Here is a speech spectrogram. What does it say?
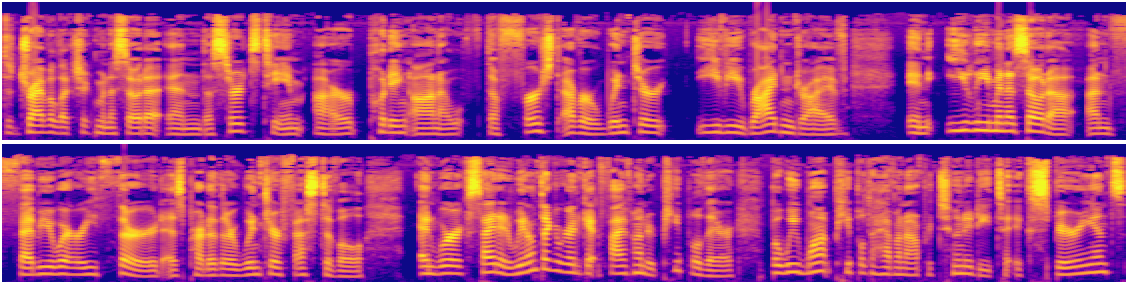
the Drive Electric Minnesota and the CERTS team are putting on a, the first ever winter EV ride and drive in Ely, Minnesota on February 3rd as part of their winter festival. And we're excited. We don't think we're going to get 500 people there, but we want people to have an opportunity to experience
